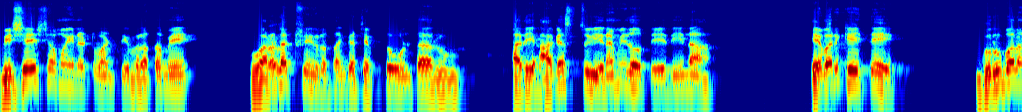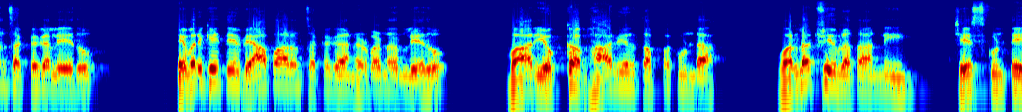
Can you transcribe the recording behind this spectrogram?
విశేషమైనటువంటి వ్రతమే వరలక్ష్మి వ్రతంగా చెప్తూ ఉంటారు. అది ఆగస్టు ఎనిమిదో తేదీన ఎవరికైతే గురుబలం చక్కగా లేదో ఎవరికైతే వ్యాపారం చక్కగా నడవడం లేదో వారి యొక్క భార్యలు తప్పకుండా వరలక్ష్మి వ్రతాన్ని చేసుకుంటే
